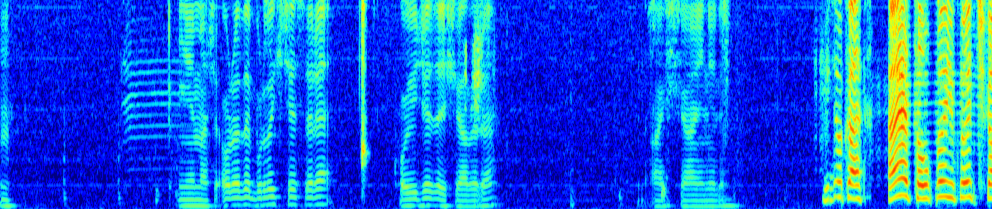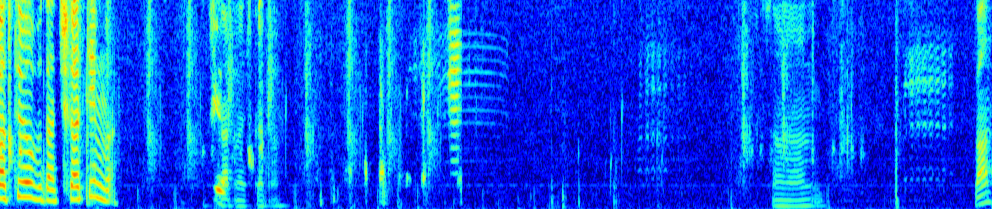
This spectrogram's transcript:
Hı. Aşağı. Orada buradaki chestlere koyacağız eşyaları. Aşağı inelim. Video kan. Ha tavukları yukarı çıkartıyor buradan. Çıkartayım mı? çıkartma çıkartma. Tamam. Lan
